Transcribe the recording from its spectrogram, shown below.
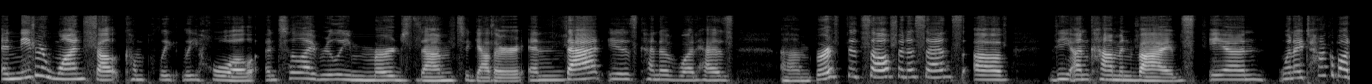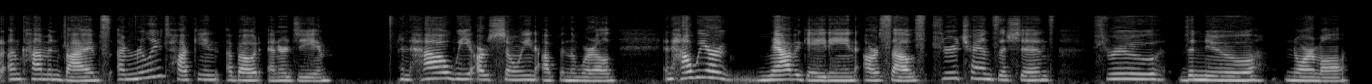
and neither one felt completely whole until I really merged them together. And that is kind of what has um, birthed itself in a sense of the uncommon vibes. And when I talk about uncommon vibes, I'm really talking about energy and how we are showing up in the world and how we are navigating ourselves through transitions, through the new normal.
